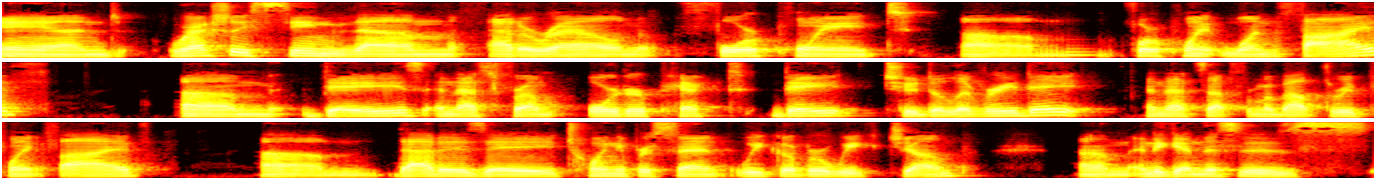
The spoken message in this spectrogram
and we're actually seeing them at around four point um, four point one five um, days, and that's from order picked date to delivery date, and that's up from about 3.5. Um, that is a 20% week over week jump. Um, and again, this is,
